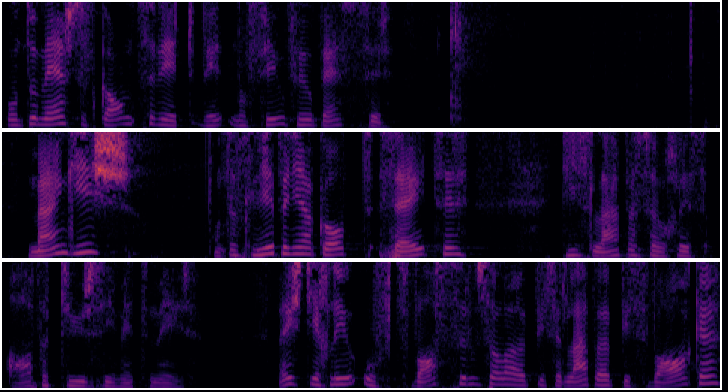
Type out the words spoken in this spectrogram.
und du merkst, das Ganze wird, wird noch viel, viel besser. Manchmal, und das liebe ich ja Gott, sagt er, dein Leben soll ein, ein Abenteuer sein mit mir. Weißt du, ein bisschen auf das Wasser rauslassen, etwas erleben, etwas wagen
